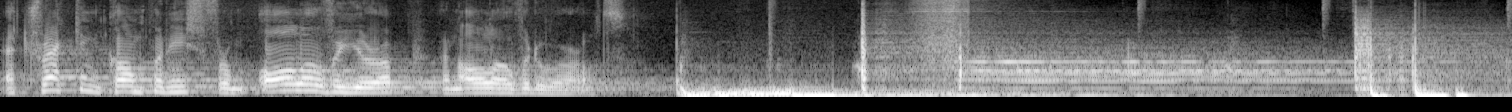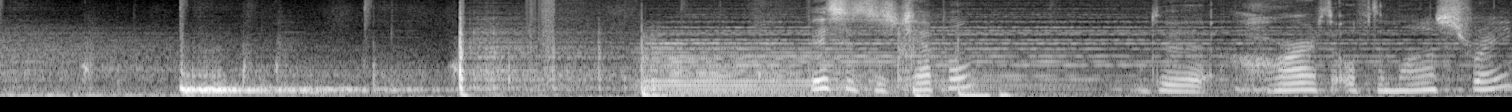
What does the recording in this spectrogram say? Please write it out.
attracting companies from all over Europe and all over the world. This is the chapel, the heart of the monastery.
